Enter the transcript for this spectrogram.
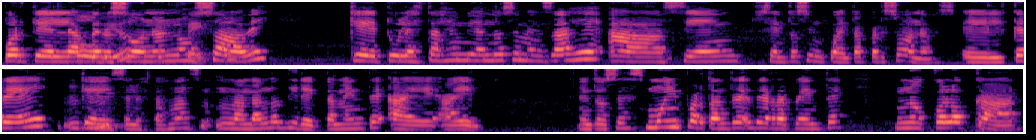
porque la persona no sabe que tú le estás enviando ese mensaje a 100, 150 personas. Él cree que se lo estás mandando directamente a, a él. Entonces es muy importante de repente no colocar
